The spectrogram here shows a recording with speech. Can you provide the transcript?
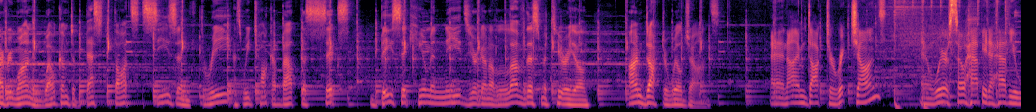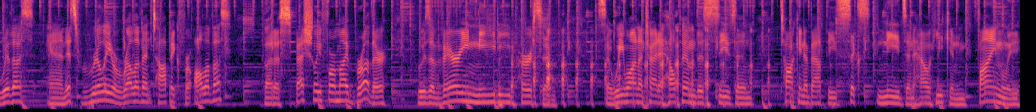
Everyone, and welcome to Best Thoughts Season 3 as we talk about the six basic human needs. You're going to love this material. I'm Dr. Will Johns. And I'm Dr. Rick Johns, and we're so happy to have you with us. And it's really a relevant topic for all of us, but especially for my brother, who is a very needy person. so we want to try to help him this season talking about these six needs and how he can finally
